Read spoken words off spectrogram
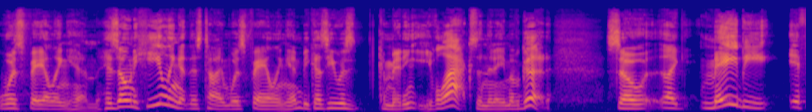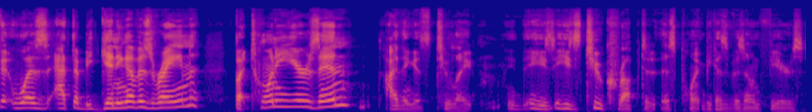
was failing him. His own healing at this time was failing him because he was committing evil acts in the name of good. So, like, maybe if it was at the beginning of his reign, but 20 years in, I think it's too late. He's, he's too corrupted at this point because of his own fears.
